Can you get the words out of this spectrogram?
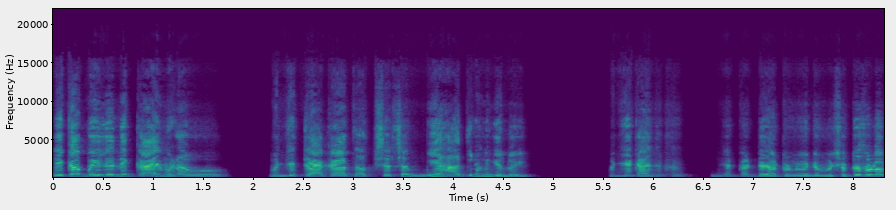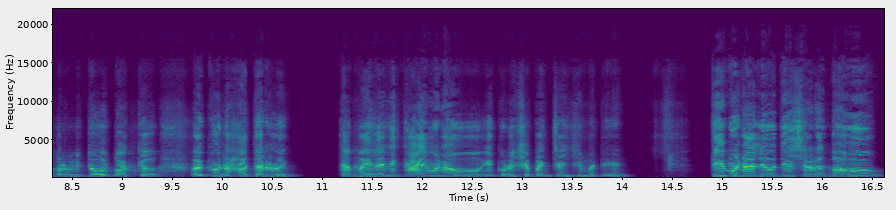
एका महिलेने काय म्हणावं? म्हणजे त्या काळात अक्षरशः मी हादरून गेलोय. म्हणजे काय म्हणजे गड्डे म्हणजे शब्द सोडा पण मी तो वाक्य ऐकून हादरलोय. त्या महिलेने काय म्हणावं एकोणीसशे पंच्याऐंशी मध्ये? ती म्हणाली होती शरद भाऊ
